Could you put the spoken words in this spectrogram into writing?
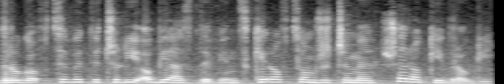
Drogowcy wytyczyli objazdy, więc kierowcom życzymy szerokiej drogi.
